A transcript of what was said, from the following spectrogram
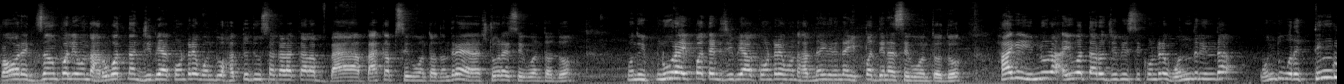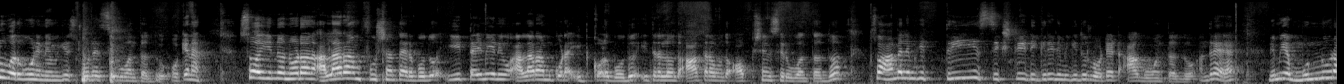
ಫಾರ್ ಎಕ್ಸಾಂಪಲ್ ಈ ಒಂದು ಅರವತ್ನಾಲ್ಕು ಜಿ ಬಿ ಹಾಕೊಂಡ್ರೆ ಒಂದು ಹತ್ತು ದಿವಸಗಳ ಕಾಲ ಬ್ಯಾ ಬ್ಯಾಕಪ್ ಸಿಗುವಂಥದ್ದು, ಅಂದರೆ ಸ್ಟೋರೇಜ್ ಸಿಗುವಂಥದ್ದು. ಒಂದು ನೂರ ಇಪ್ಪತ್ತೆಂಟು ಜಿ ಬಿ ಹಾಕೊಂಡ್ರೆ ಒಂದು ಹದಿನೈದರಿಂದ ಇಪ್ಪತ್ತು ದಿನ ಸಿಗುವಂಥದ್ದು. ಹಾಗೆ ಇನ್ನೂರ ಐವತ್ತಾರು ಜಿ ಬಿ ಸಿಕ್ಕೊಂಡ್ರೆ ಒಂದರಿಂದ ಒಂದೂವರೆ ತಿಂಗಳವರೆಗೂ ನಿಮಗೆ ಸ್ಟೋರೇಜ್ ಸಿಗುವಂಥದ್ದು. ಓಕೆನಾ ಸೊ ಇನ್ನು ನೋಡೋಣ ಅಲಾರಾಮ್ ಫುಷ್ ಅಂತ ಇರ್ಬೋದು. ಈ ಟೈಮಿಗೆ ನೀವು ಅಲಾರಾಮ್ ಕೂಡ ಇಟ್ಕೊಳ್ಬೋದು. ಇದರಲ್ಲಿ ಒಂದು ಆ ಥರ ಒಂದು ಆಪ್ಷನ್ಸ್ ಇರುವಂಥದ್ದು. ಸೊ ಆಮೇಲೆ ನಿಮಗೆ ತ್ರೀ ಸಿಕ್ಸ್ಟಿ ಡಿಗ್ರಿ ನಿಮಗೆ ಇದು ರೊಟೇಟ್ ಆಗುವಂಥದ್ದು. ಅಂದರೆ ನಿಮಗೆ ಮುನ್ನೂರ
